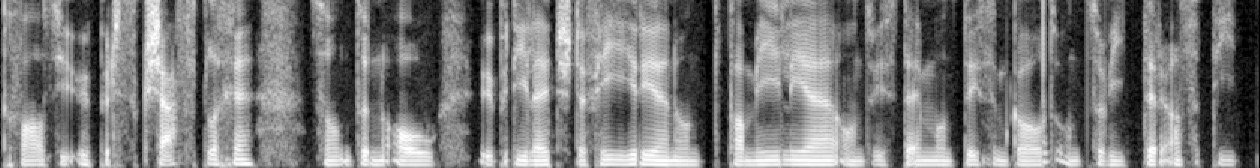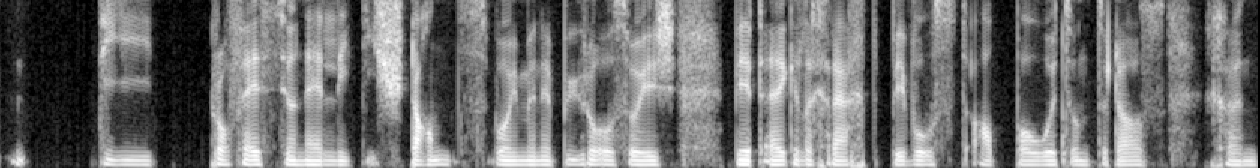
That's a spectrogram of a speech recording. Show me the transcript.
quasi über das Geschäftliche, sondern auch über die letzten Ferien und die Familie und wie es dem und diesem geht und so weiter. Also die, die professionelle Distanz, wo in einem Büro so ist, wird eigentlich recht bewusst abgebaut und das können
